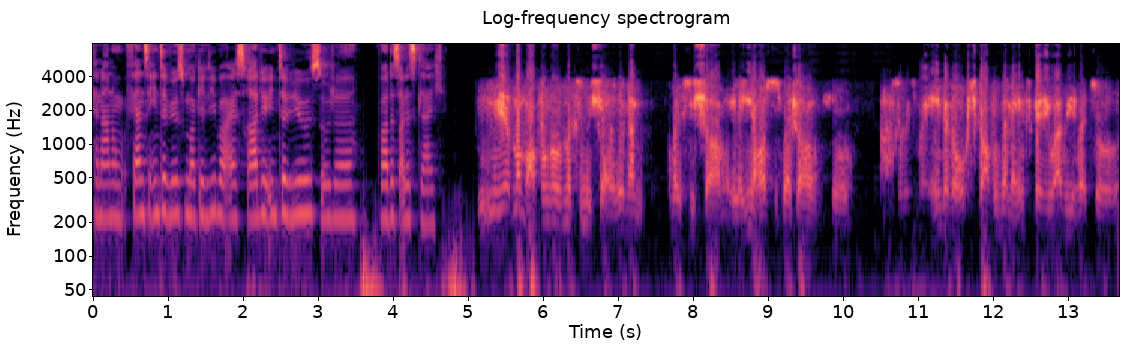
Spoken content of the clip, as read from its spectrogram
keine Ahnung, Fernsehinterviews mag ich lieber als Radiointerviews oder war das alles gleich? Ja, am Anfang hat man ziemlich, also dann, aber es ist schon länger aus, das war schon so, also jetzt mal Ende der 80er, Anfang der 90er Jahre, wie halt so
